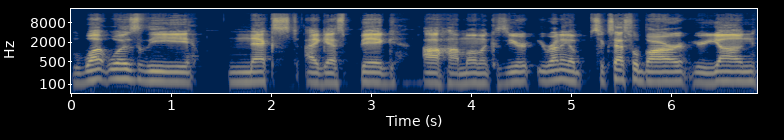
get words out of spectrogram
what was the next, I guess, big aha moment because you're you're running a successful bar, you're young,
